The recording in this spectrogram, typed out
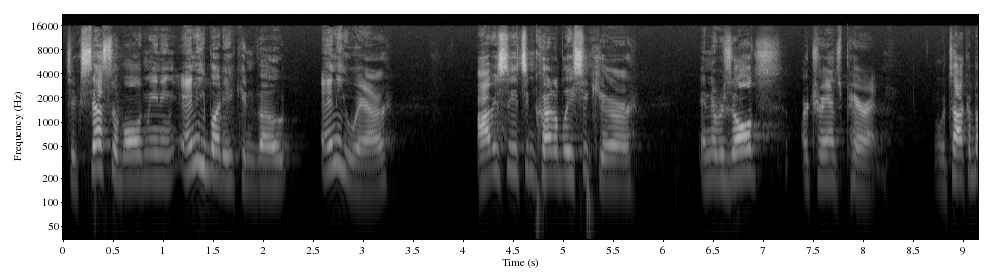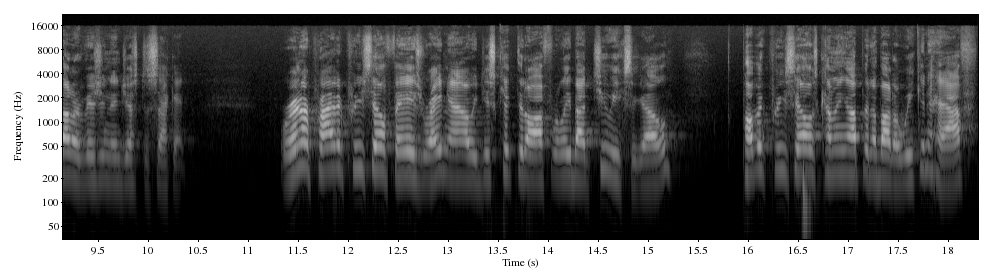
it's accessible, meaning anybody can vote anywhere. Obviously, it's incredibly secure, and the results are transparent. We'll talk about our vision in just a second. We're in our private pre-sale phase right now. We just kicked it off really about two weeks ago. Public pre-sale is coming up in about a week and a half.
